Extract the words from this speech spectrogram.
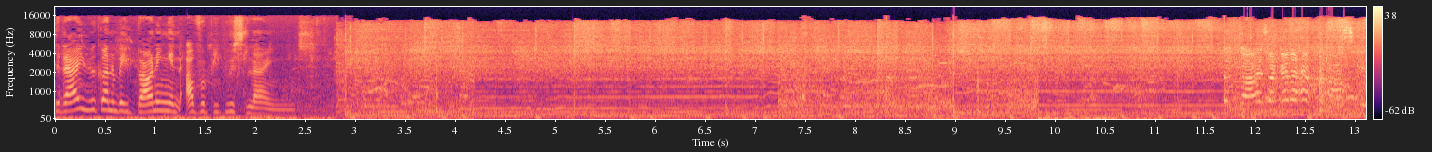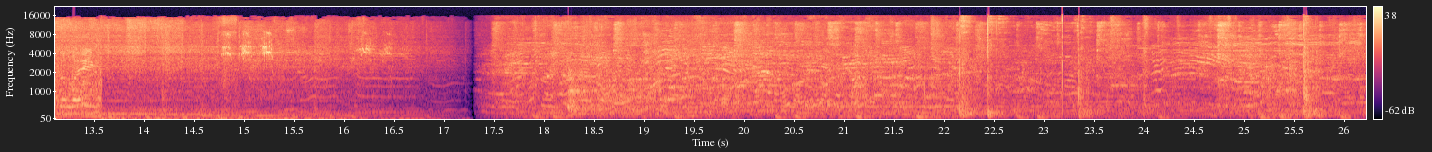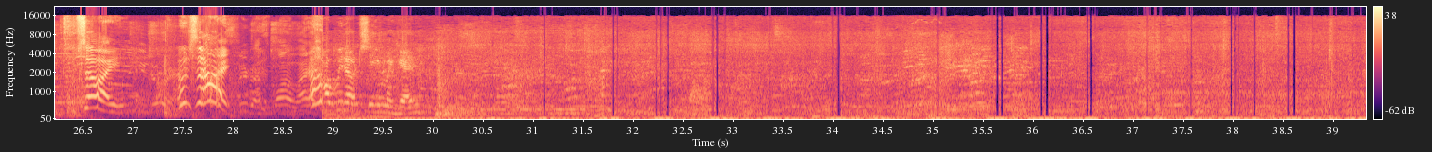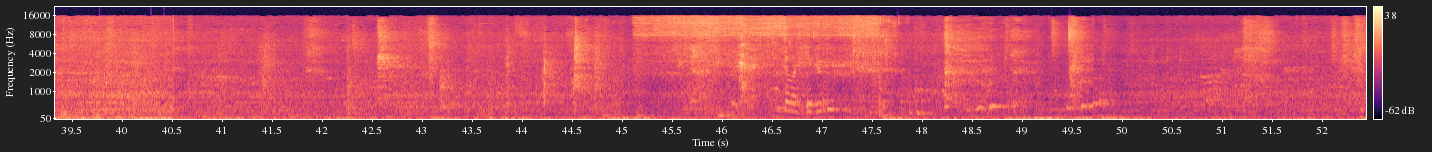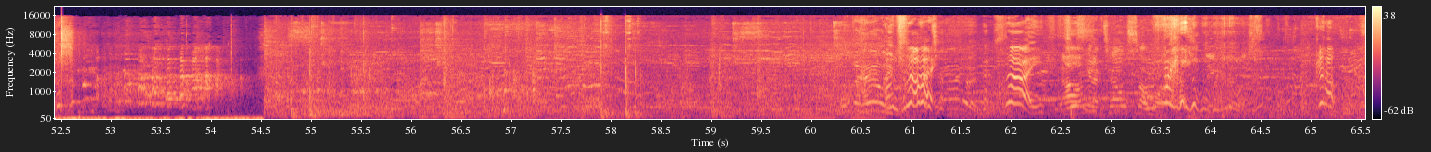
Today we're going to be burning in other people's lanes. Guys, I'm gonna have to ask you to leave. I'm sorry. I'm sorry. I hope we don't see him again. Do I hit him? What the hell? I'm You sorry. took a turn. I'm sorry. No, I'm going to tell someone. It's ridiculous.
